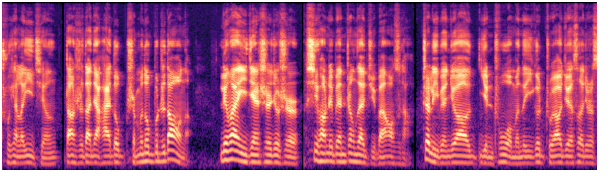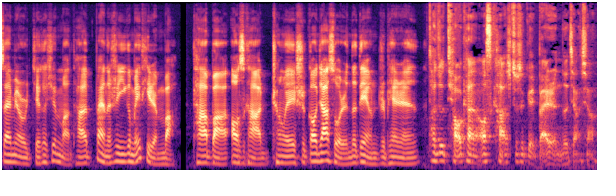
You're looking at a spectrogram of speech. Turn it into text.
出现了疫情，当时大家还都什么都不知道呢。另外一件事就是西方这边正在举办奥斯卡，这里边就要引出我们的一个主要角色，就是塞缪尔·杰克逊嘛，他扮演的是一个媒体人吧。他把奥斯卡称为是高加索人的电影制片人，他就调侃奥斯卡就是给白人的奖项，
